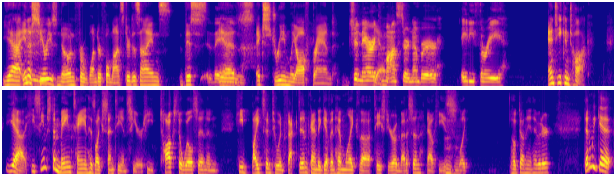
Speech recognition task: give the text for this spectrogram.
Yeah, in a Mm. series known for wonderful monster designs, this They had- is extremely off-brand. Generic Yeah. monster number eighty-three. And he can talk. Yeah, he seems to maintain his like sentience here. He talks to Wilson and he bites him to infect him, kind of giving him like the taste your own medicine. Now he's Mhm. like hooked on the inhibitor. Then we get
